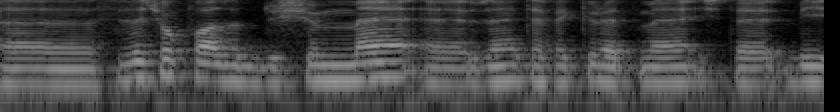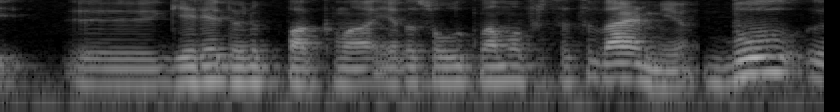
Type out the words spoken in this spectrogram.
E, size çok fazla düşünme, e, üzerine tefekkür etme, işte bir e, geriye dönüp bakma ya da soluklanma fırsatı vermiyor. Bu e,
